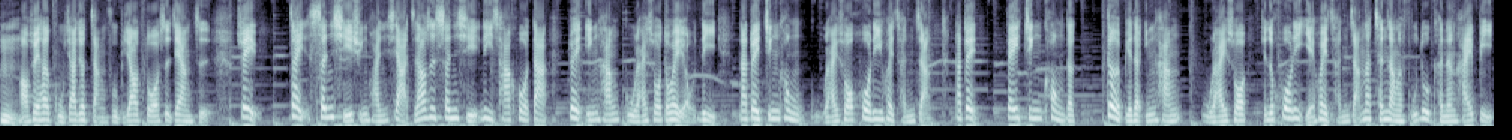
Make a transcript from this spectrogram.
嗯，哦，所以它的股价就涨幅比较多，是这样子。所以在升息循环下，只要是升息利差扩大，对银行股来说都会有利。那对金控股来说，获利会成长。那对非金控的个别的银行股来说，其实获利也会成长。那成长的幅度可能还比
